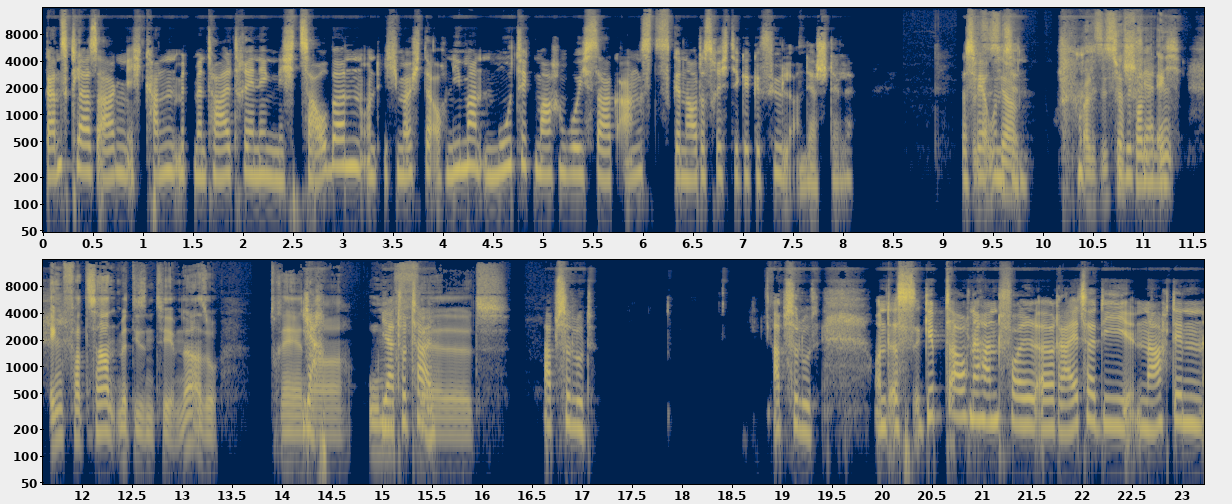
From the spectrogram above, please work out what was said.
ganz klar sagen, ich kann mit Mentaltraining nicht zaubern und ich möchte auch niemanden mutig machen, wo ich sage, Angst ist genau das richtige Gefühl an der Stelle. Das wäre Unsinn. Ja, weil es ist ja schon eng, eng, verzahnt mit diesen Themen, ne? Also Trainer, ja. Umfeld. Ja, total. Absolut. Absolut. Und es gibt auch eine Handvoll äh, Reiter, die nach den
